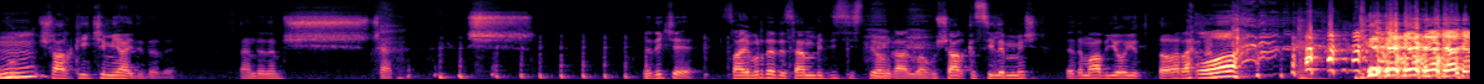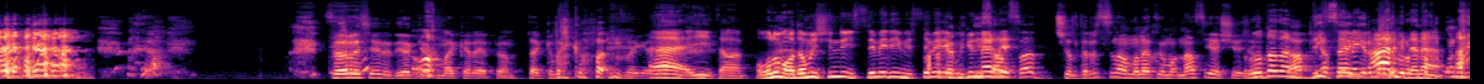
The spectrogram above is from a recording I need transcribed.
Hı. Bu şarkıyı kim yaydı dedi. Ben dedim şşş chat. Şşş. dedi ki Cyber dedi sen bir dis istiyorsun galiba. Bu şarkı silinmiş. Dedim abi yo YouTube'da var. Oo. Sonra şey dedi yok yok makara yapıyorum. Takılın kafanıza göre. He iyi tamam. Oğlum adamın şimdi istemediğim istemediğim Kanka bir bugünlerde diss atsa çıldırırsın amına koyayım. Nasıl yaşayacağım? Rotadan Daha diss piyasaya yemek girmedim, harbiden ha. diss aldım.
